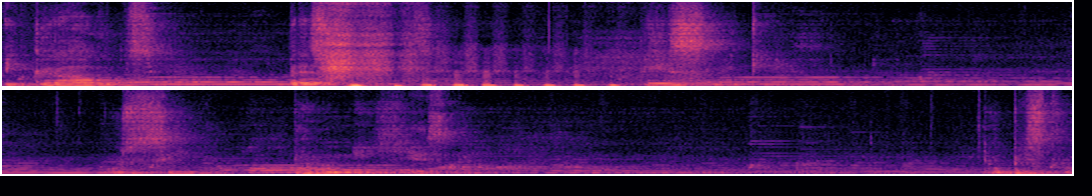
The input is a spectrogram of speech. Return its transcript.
igravci, brez pesniki. Vsi polni jezni. V bistvu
